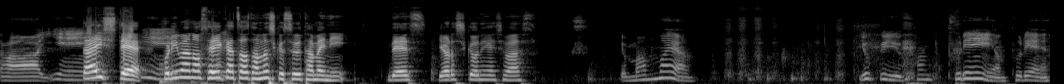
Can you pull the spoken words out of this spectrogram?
うあーイエーイ。題していいコリマの生活を楽しくするためにです。よろしくお願いします。いやまんまやん。よく言うパンプレーンやんプレーン。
